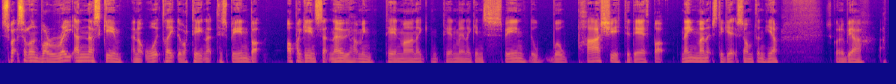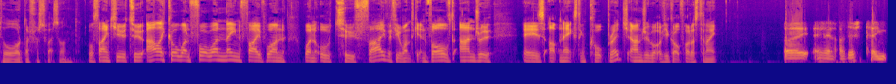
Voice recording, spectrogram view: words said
Switzerland were right in this game and it looked like they were taking it to Spain, but up against it now. I mean, 10 man, 10 men against Spain, they will pass you to death, but nine minutes to get something here. It's going to be a, a tall order for Switzerland. Well, thank you to Alec 01419511025 if you want to get involved. Andrew is up next in Coatbridge. Andrew, what have you got for us tonight? Uh, uh, I just think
